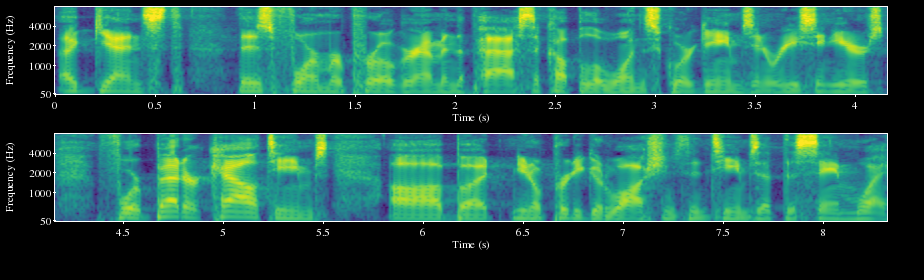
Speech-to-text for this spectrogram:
against this former program in the past. A couple of one-score games in recent years for better Cal teams, uh, but you know, pretty good Washington teams at the same way.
